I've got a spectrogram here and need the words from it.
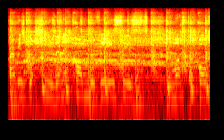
Barry's got shoes and they come with laces. You must have both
